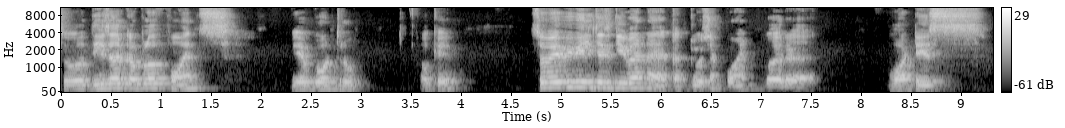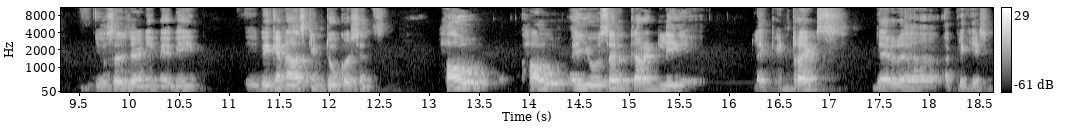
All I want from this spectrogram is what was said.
so these are a couple of points we have gone through. Okay. So maybe we'll just give an uh, conclusion point where uh, what is user journey? Maybe we can ask in two questions. How how a user currently like interacts their uh, application?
